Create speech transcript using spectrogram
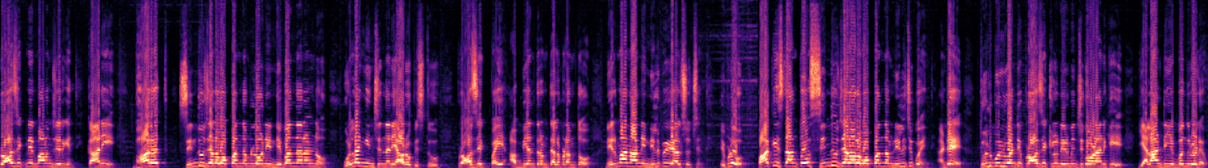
ప్రాజెక్ట్ నిర్మాణం జరిగింది. కానీ భారత్ సింధు జల ఒప్పందంలోని నిబంధనలను ఉల్లంఘించిందని ఆరోపిస్తూ ప్రాజెక్ట్పై అభ్యంతరం తెలపడంతో నిర్మాణాన్ని నిలిపివేయాల్సి వచ్చింది. ఇప్పుడు పాకిస్తాన్తో సింధు జలాల ఒప్పందం నిలిచిపోయింది. అంటే తుల్బుల్ వంటి ప్రాజెక్టులు నిర్మించుకోవడానికి ఎలాంటి ఇబ్బందులు లేవు.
